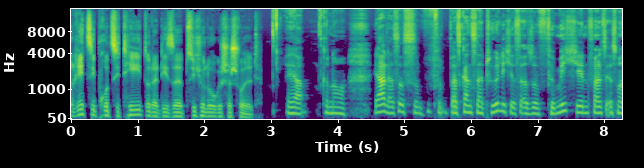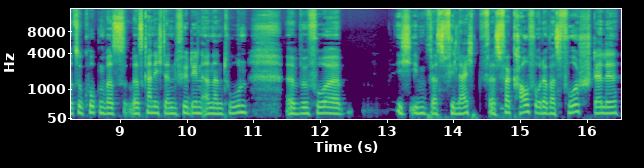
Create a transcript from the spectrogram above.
Reziprozität oder diese psychologische Schuld. Ja, genau. Ja, das ist was ganz Natürliches. Also für mich jedenfalls erstmal zu gucken, was, was kann ich denn für den anderen tun, äh, bevor ich ihm was vielleicht was verkaufe oder was vorstelle,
